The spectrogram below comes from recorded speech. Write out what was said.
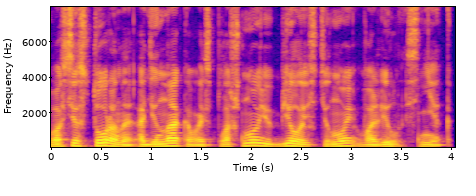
Во все стороны одинаковой сплошной белой стеной валил снег.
